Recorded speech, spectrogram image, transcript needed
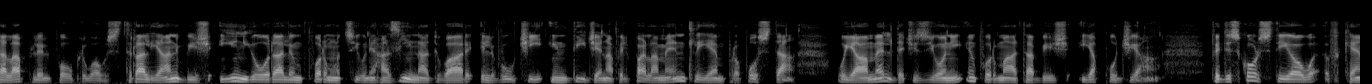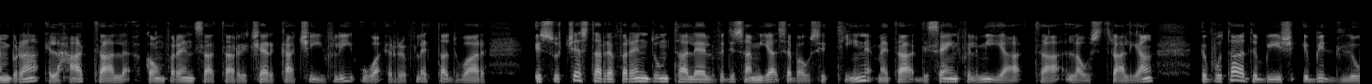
talab lill-poplu Awstraljan biex jinjora l-informazzjoni ħażina dwar il-vuċi indiġena fil-Parlament li hemm proposta u jagħmel deċiżjoni infurmata biex jappoġġjaha. Fi diskors tiegħu f'Canberra, il-Ħadd għall-Konferenza tar-Riċerka Chifley huwa rrifletta dwar Is-suċċess tar-referendum tal-1967, meta 90 fil-mija ta' l-Awstralja vvutat biex ibiddlu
